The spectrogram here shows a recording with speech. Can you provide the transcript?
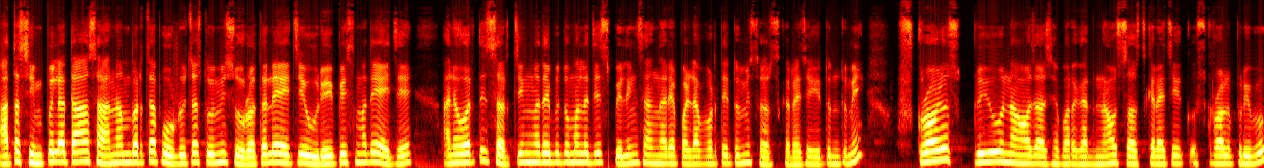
आता सिंपल आता सहा नंबरचा फोटोचा तुम्ही सुरुवातीला यायचे व्हिडिओ पीसमध्ये यायचे आणि वरती सर्चिंगमध्ये मी तुम्हाला जे स्पेलिंग सांगणार आहे पटापट ते तुम्ही सर्च करायचे. इथून तुम्ही स्क्रॉल प्रिव्ह्यू नावाचं अशा प्रकारे नाव सर्च करायचे स्क्रॉल प्रिव्ह्यू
